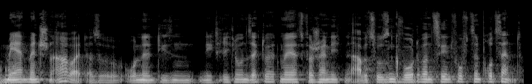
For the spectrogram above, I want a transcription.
mehr Menschen Arbeit. Also ohne diesen Niedriglohnsektor hätten wir jetzt wahrscheinlich eine Arbeitslosenquote von 10, 15 Prozent.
